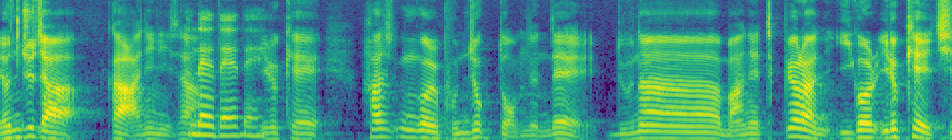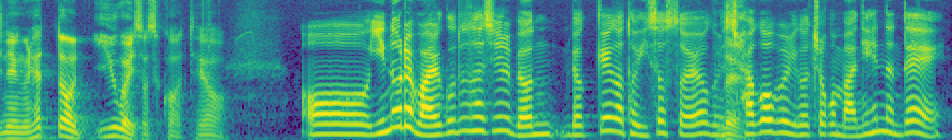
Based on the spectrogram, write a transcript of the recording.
연주자가 아닌 이상 네네네. 이렇게 한 걸 본 적도 없는데 누나만의 특별한 이걸 이렇게 진행을 했던 이유가 있었을 것 같아요. 어, 이 노래 말고도 사실 몇, 몇 개가 더 있었어요. 그래서 네. 작업을 이것저것 많이 했는데,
